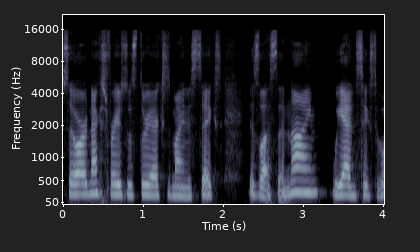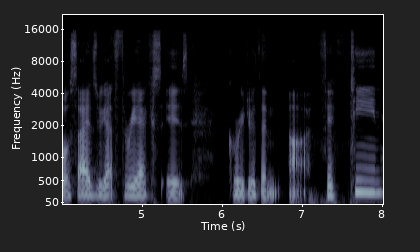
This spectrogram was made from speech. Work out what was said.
So our next phrase was 3x minus 6 is less than 9. We added 6 to both sides. We got 3x is greater than uh, 15.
